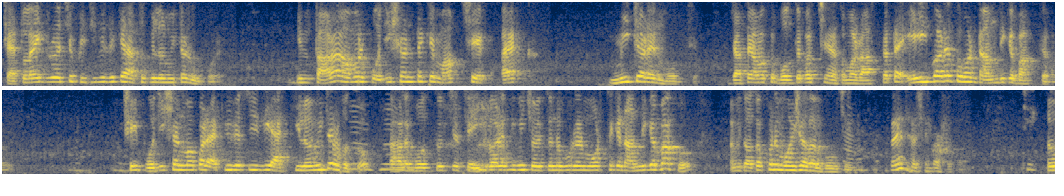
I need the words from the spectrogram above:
স্যাটেলাইট রয়েছে পৃথিবী থেকে এত কিলোমিটার উপরে। কিন্তু তারা আমার পজিশনটাকে মাপছে কয়েক মিটারের মধ্যে যাতে আমাকে বলতে পারছে হ্যাঁ তোমার রাস্তাটা এইবারে তোমার ডান দিকে বাঁকতে হবে। সেই পজিশন মাপার অ্যাকিউরেসি যদি এক কিলোমিটার হতো। তাহলে বলতে হচ্ছে আচ্ছা, এইবারে তুমি চৈতন্যপুরের মোড় থেকে ডান দিকে বাঁকো আমি ততক্ষণে মহিষাদল পৌঁছে হ্যাঁ, গেছি তাই না? সেটা তো।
